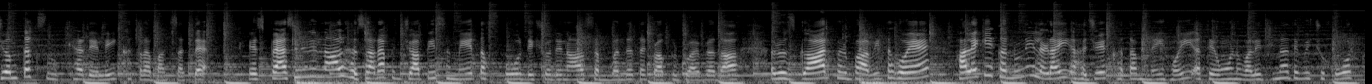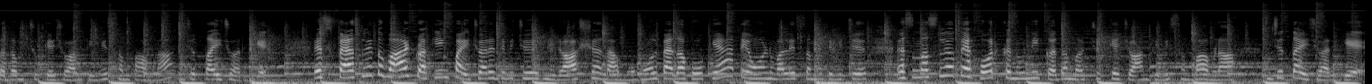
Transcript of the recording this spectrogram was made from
ਜਨਤਕ ਸੁਰੱਖਿਆ ਦੇ ਲਈ ਖਤਰਾ ਬਣ ਸਕਦਾ ਹੈ। ਇਸ ਫੈਸਲੇ ਦੇ ਨਾਲ ਹਜ਼ਾਰਾਂ ਪੰਜਾਬੀ ਸਮੇਤ ਹੋਰ ਦੇਸ਼ਾਂ ਦੇ ਨਾਲ ਸੰਬੰਧਿਤ ਟਰੱਕ ਡਰਾਈਵਰਾਂ ਦਾ ਰੋਜ਼ਗਾਰ ਪ੍ਰਭਾਵਿਤ ਹੋਇਆ ਹੈ। ਹਾਲਾਂਕਿ ਕਾਨੂੰਨੀ ਲੜਾਈ ਹਜੇ ਖਤਮ ਨਹੀਂ ਹੋਈ ਅਤੇ ਆਉਣ ਵਾਲੇ ਦਿਨਾਂ ਦੇ ਵਿੱਚ ਹੋਰ ਕਦਮ ਚੁੱਕੇ ਜਾਣ ਦੀ ਵੀ ਸੰਭਾਵਨਾ ਜਤਾਈ ਜਾ ਰਹੀ ਹੈ। ਇਸ ਫੈਸਲੇ ਤੋਂ ਬਾਅਦ ਟਰੱਕਿੰਗ ਭਾਈਚਾਰੇ ਦੇ ਵਿੱਚ ਨਿਰਾਸ਼ਾ ਦਾ ਮਾਹੌਲ ਪੈਦਾ ਹੋ ਗਿਆ ਅਤੇ ਆਉਣ ਵਾਲੇ ਸਮੇਂ ਦੇ ਵਿੱਚ ਇਸ ਮਸਲੇ ਉੱਤੇ ਹੋਰ ਕਾਨੂੰਨੀ ਕਦਮ ਚੁੱਕੇ ਜਾਣ ਦੀ ਵੀ ਸੰਭਾਵਨਾ ਜਤਾਈ ਜਾ ਰਹੀ ਹੈ।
